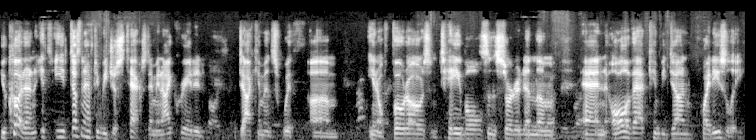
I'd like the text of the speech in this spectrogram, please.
you could, and it doesn't have to be just text. I mean, I created documents with, um, you know, photos and tables inserted in them, and all of that can be done quite easily.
